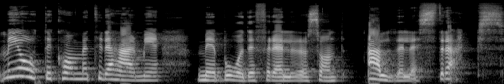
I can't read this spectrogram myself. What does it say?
Men jag återkommer till det här med, med både föräldrar och sånt alldeles strax.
